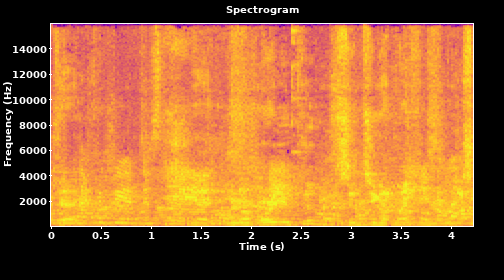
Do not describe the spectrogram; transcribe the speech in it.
Okay. That could be a just a Yeah, you know, or you could, since you got my phone number, just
